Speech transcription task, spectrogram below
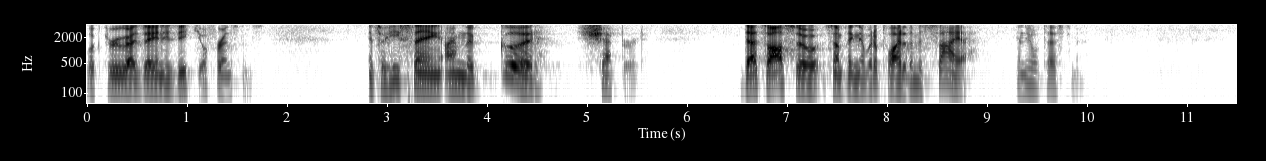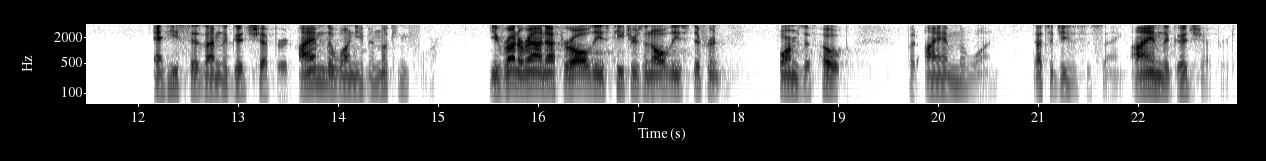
Look through Isaiah and Ezekiel, for instance. And so he's saying, I'm the good shepherd. That's also something that would apply to the Messiah in the Old Testament. And he says, I'm the good shepherd. I'm the one you've been looking for. You've run around after all these teachers and all these different forms of hope, but I am the one. That's what Jesus is saying. I am the good shepherd.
